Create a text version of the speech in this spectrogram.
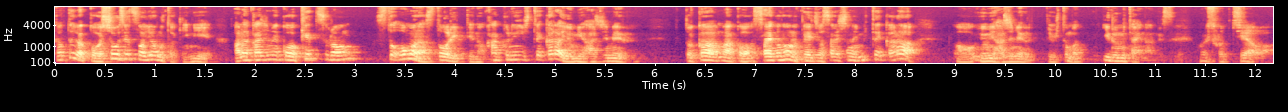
例えばこう小説を読むときにあらかじめこう結論主なストーリーっていうのを確認してから読み始めるとか、まあ、こう最後の方のページを最初に見てからあ読み始めるっていう人もいるみたいなんです。よ。俺そっちやわ。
